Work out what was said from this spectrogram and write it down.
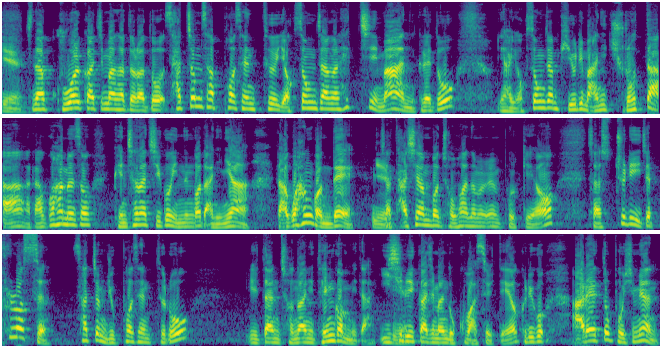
예. 지난 9월까지만 하더라도 4.4% 역성장을 했지만 그래도 야 역성장 비율이 많이 줄었다라고 하면서 괜찮아지고 있는 것 아니냐라고 한 건데 예. 자 다시 한번 전환을 볼게요. 자 수출이 이제 플러스 4.6%로 일단 전환이 된 겁니다. 20일까지만 놓고 봤을 때요. 그리고 아래 또 보시면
